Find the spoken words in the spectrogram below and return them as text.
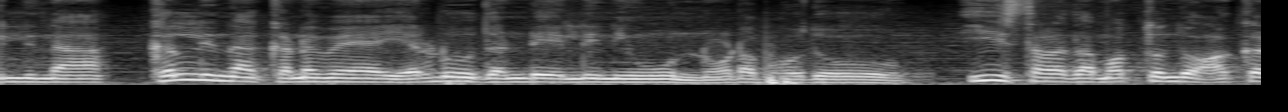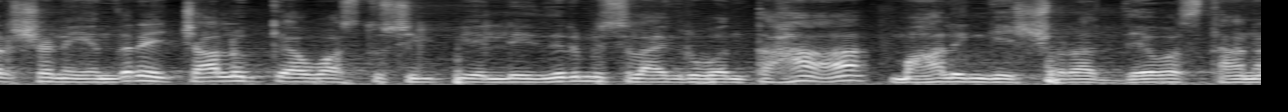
ಇಲ್ಲಿನ ಕಲ್ಲಿನ ಕಣವೆಯ ಎರಡೂ ದಂಡೆಯಲ್ಲಿ ನೀವು ನೋಡಬಹುದು. ಈ ಸ್ಥಳದ ಮತ್ತೊಂದು ಆಕರ್ಷಣೆ ಎಂದರೆ ಚಾಲುಕ್ಯ ವಾಸ್ತುಶಿಲ್ಪಿಯಲ್ಲಿ ನಿರ್ಮಿಸಲಾಗಿರುವಂತಹ ಮಹಾಲಿಂಗೇಶ್ವರ ದೇವಸ್ಥಾನ.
